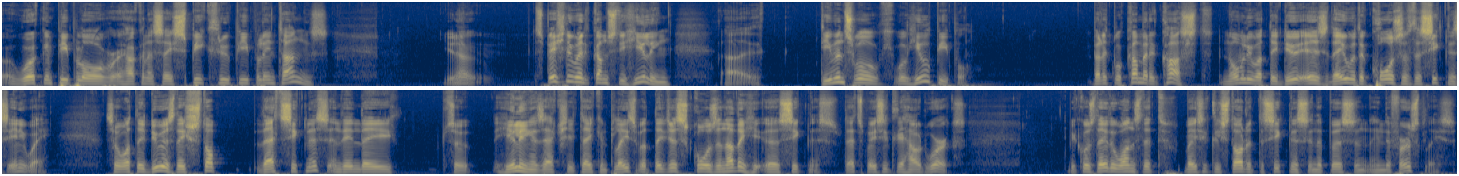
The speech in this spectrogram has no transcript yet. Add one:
work in people, or how can I say, speak through people in tongues. You know, especially when it comes to healing, uh, demons will will heal people, but it will come at a cost. Normally, what they do is they were the cause of the sickness anyway. So what they do is they stop that sickness, and then they so healing has actually taken place, but they just cause another uh, sickness. That's basically how it works because they're the ones that basically started the sickness in the person in the first place.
